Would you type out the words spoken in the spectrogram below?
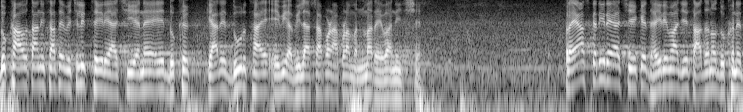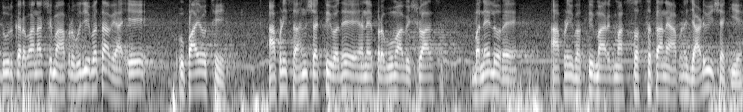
દુઃખ આવતાની સાથે વિચલિત થઈ રહ્યા છીએ અને એ દુઃખ ક્યારે દૂર થાય એવી અભિલાષા પણ આપણા મનમાં રહેવાની જ છે. પ્રયાસ કરી રહ્યા છીએ કે ધૈર્યમાં જે સાધનો દુઃખને દૂર કરવાના શ્રી મહાપ્રભુજી બતાવ્યા, એ ઉપાયોથી આપણી સહનશક્તિ વધે અને પ્રભુમાં વિશ્વાસ બનેલો રહે. આપણી ભક્તિ માર્ગમાં સ્વસ્થતાને આપણે જાળવી શકીએ.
